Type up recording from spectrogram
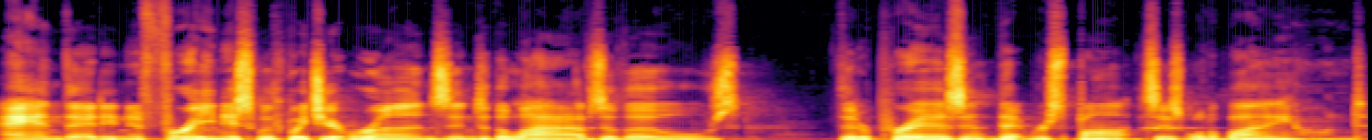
and that in the freeness with which it runs into the lives of those that are present, that responses will abound.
